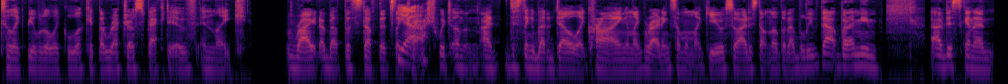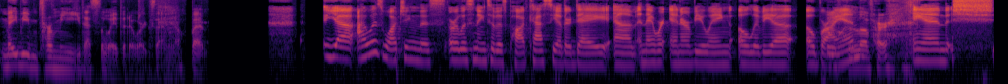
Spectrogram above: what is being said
to like be able to like look at the retrospective and like write about the stuff that's like Yeah. trash. Which um, I just think about Adele like crying and like writing someone like you. So I just don't know that I believe that. But I mean, I'm just gonna maybe for me that's the way that it works. I don't know, but Yeah, I was watching this or listening to this podcast the other day, um, and they were interviewing Olivia ooh, I love her. and sh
